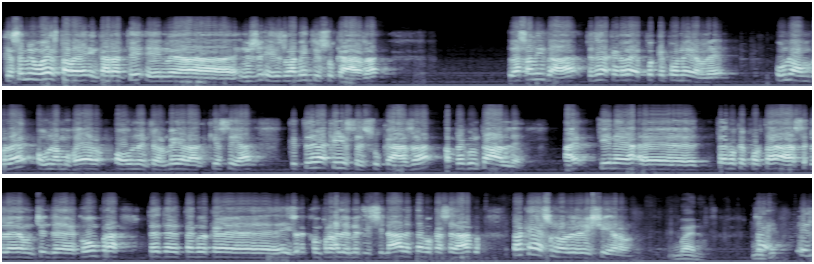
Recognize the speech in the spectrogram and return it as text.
che se mi mujer estaba en, carante- en, eh, en is- aislamiento en su casa, la sanidad tenía que, que ponerle un hombre o una mujer o una enfermera, que sea, que tenía que irse a su casa a preguntarle, "Ay, tiene, eh, tengo que portar, hacerle un chin de compra, te- te- tengo que eh, comprarle medicinales, tengo que hacer algo. Perché eso no lo hicieron? Bueno. Cioè, eh,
